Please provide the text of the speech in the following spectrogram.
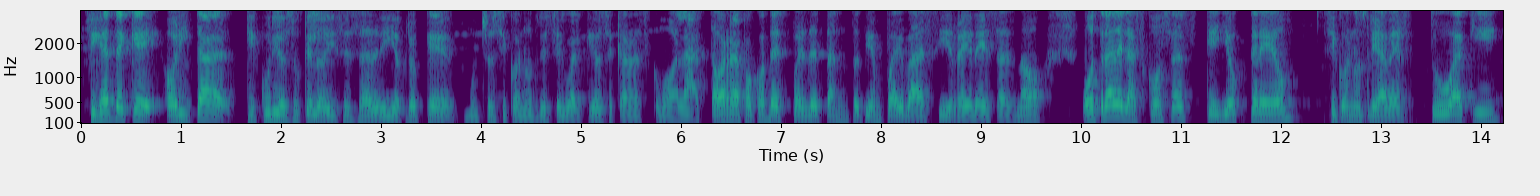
Fíjate que ahorita, qué curioso que lo dices, Adri. Yo creo que muchos psiconutris, igual que yo, se quedaron así como a la torre. ¿A poco después de tanto tiempo ahí vas y regresas, no? Otra de las cosas que yo creo, psiconutri, a ver, tú aquí,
